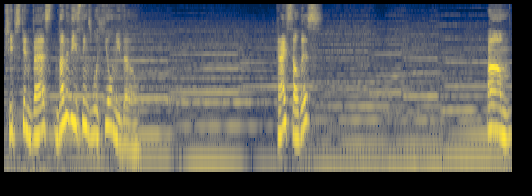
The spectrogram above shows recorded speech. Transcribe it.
sheepskin vest. None of these things will heal me, though. Can I sell this? Um,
